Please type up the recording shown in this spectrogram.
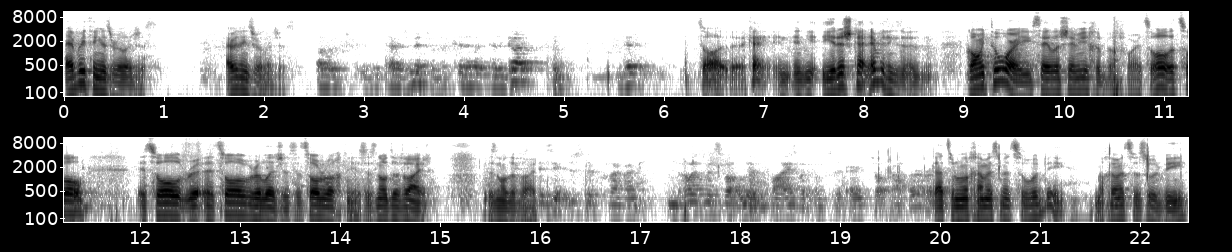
everything is religious. Everything's religious. It's all okay. In, in Yiddishkeit, everything's going to war. You say L'Shem Yichud before. It's all. It's all. It's all it's all religious. It's all ruchnius. There's no divide. There's no divide. Is it just to clarify, mitzvah only applies when it comes to Eretz proper? That's what Mechamas mitzvah would be. Mechamas mitzvah would be.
